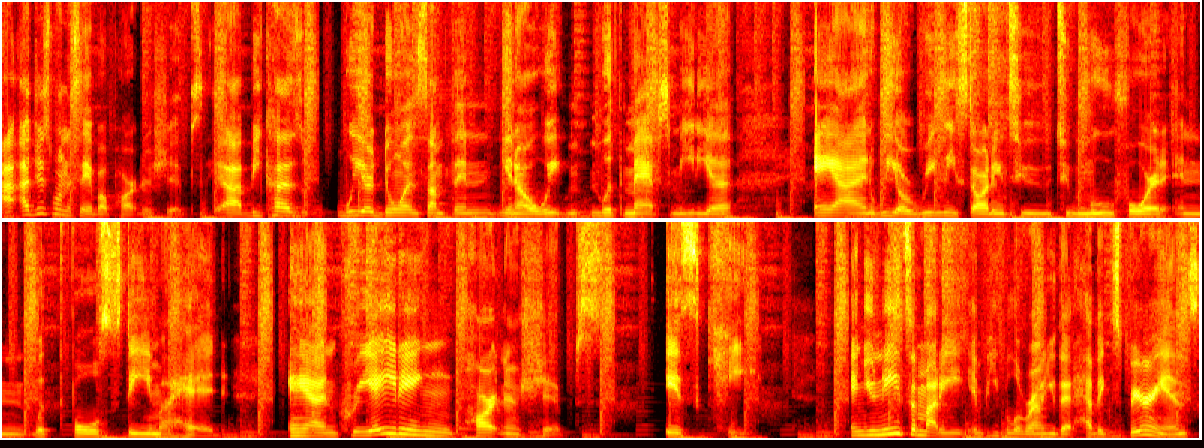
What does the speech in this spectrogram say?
I, I just want to say about partnerships uh, because we are doing something, you know, we with Maps Media, and we are really starting to to move forward and with full steam ahead. And creating partnerships is key. And you need somebody and people around you that have experience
